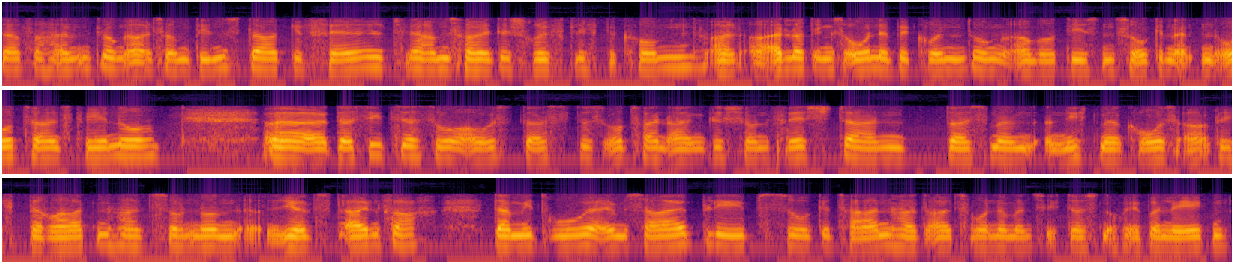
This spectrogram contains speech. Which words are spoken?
der Verhandlung, also am Dienstag, gefällt. Wir haben es heute schriftlich bekommen, allerdings ohne Begründung, aber diesen sogenannten Urteilstenor. Äh, da sieht es ja so aus, dass das Urteil eigentlich schon feststand, dass man nicht mehr großartig beraten hat, sondern jetzt einfach damit Ruhe im Saal blieb, so getan hat, als wolle man sich das noch überlegen.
